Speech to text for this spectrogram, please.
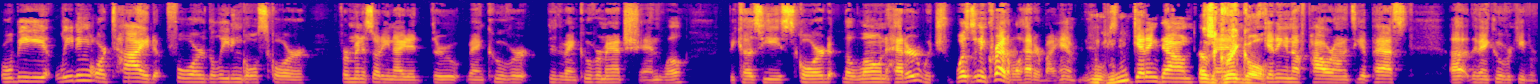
will be leading or tied for the leading goal scorer for Minnesota United through Vancouver through the Vancouver match, and well, because he scored the lone header, which was an incredible header by him, mm-hmm. getting down. That was a great goal. Getting enough power on it to get past uh, the Vancouver keeper.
